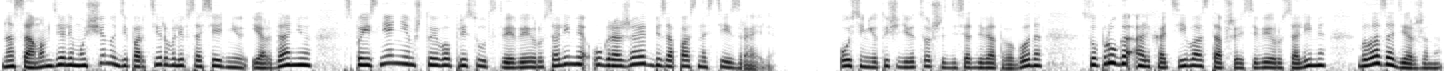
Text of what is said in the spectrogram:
На самом деле мужчину депортировали в соседнюю Иорданию с пояснением, что его присутствие в Иерусалиме угрожает безопасности Израиля. Осенью 1969 года супруга Аль-Хатиба, оставшаяся в Иерусалиме, была задержана,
